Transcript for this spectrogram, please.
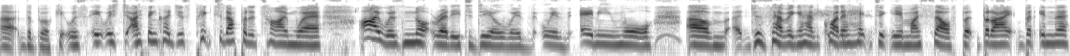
uh, the book. It was it was. I think I just picked it up at a time where I was not ready to deal with with any more. Um, just having had quite a hectic year myself, but but I but in the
